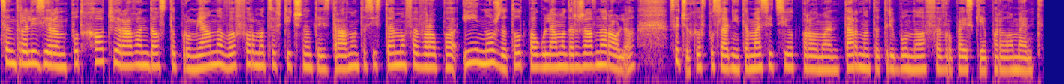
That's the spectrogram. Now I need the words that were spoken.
централизиран подход и равен достъп промяна в фармацевтичната и здравната система в Европа и нуждата от по-голяма държавна роля се чуха в последните месеци от парламентарната трибуна в Европейския парламент.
